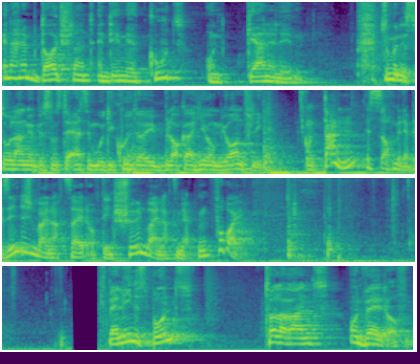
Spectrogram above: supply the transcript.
in einem Deutschland, in dem wir gut und gerne leben. Zumindest so lange, bis uns der erste Multikulti-Blocker hier um die Ohren fliegt. Und dann ist es auch mit der besinnlichen Weihnachtszeit auf den schönen Weihnachtsmärkten vorbei. Berlin ist bunt, tolerant und weltoffen.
